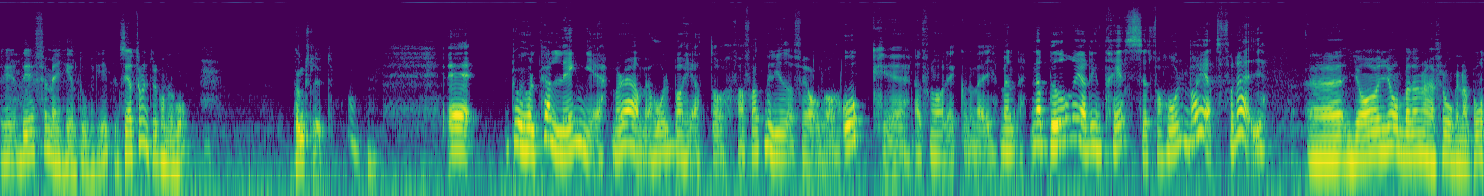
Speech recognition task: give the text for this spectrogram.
Det, det är för mig helt obegripligt. Så jag tror inte det kommer att gå. Punkt slut. Mm. Eh, du har hållit på länge med det här med hållbarhet och framförallt miljöfrågor och eh, nationalekonomi. Men när började intresset för hållbarhet för dig? Eh, jag jobbade med de här frågorna på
